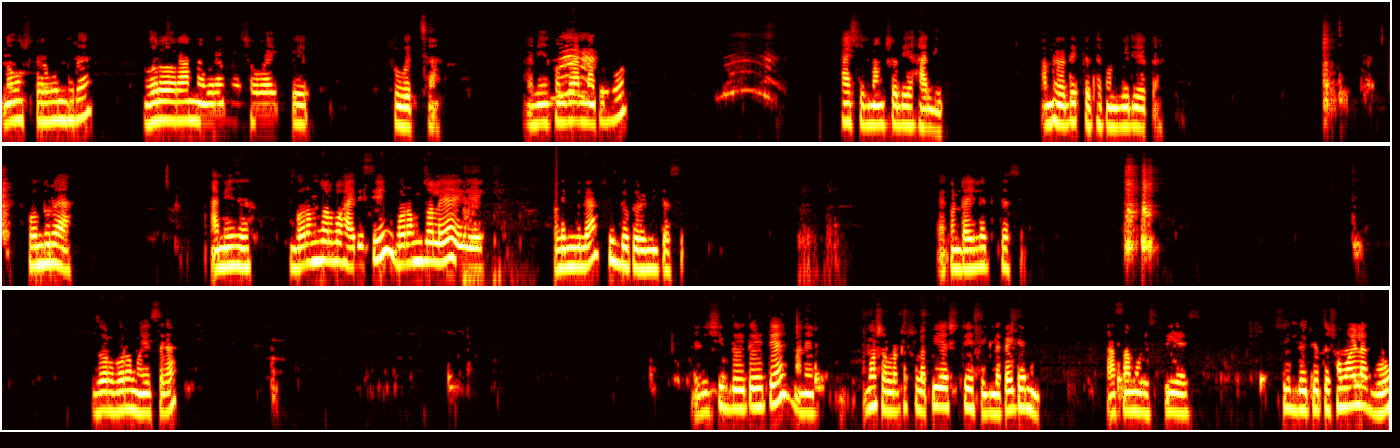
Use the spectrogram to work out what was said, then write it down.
নমস্কার বন্ধুরা। ঘরোয়া রান্না করে আমরা সবাইকে শুভেচ্ছা। আমি এখন রান্না করব হাঁসির মাংস দিয়ে হালি। আপনারা দেখতে থাকুন ভিডিওটা। বন্ধুরা, আমি যে গরম জল বহাই দিছি। গরম জলে এই যে হালিমগুলা সিদ্ধ করে নিতেছি। এখন ডাইলে দিতেছি। জল গরম হয়েছে গা। এই সিদ্ধ হইতে হইতে মানে মশলা টসলা, পেঁয়াজ টেস এগুলো কাইটে নি কাঁচামরিচ, পেঁয়াজ, সিদ্ধ হইতে তো সময় লাগবো।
